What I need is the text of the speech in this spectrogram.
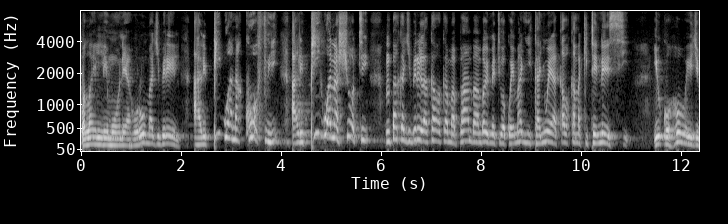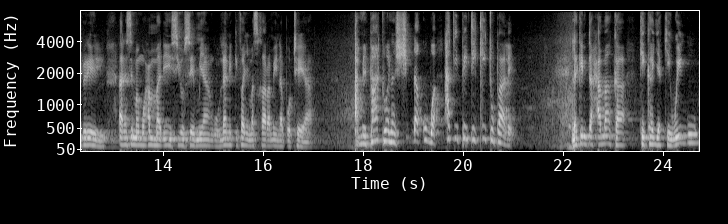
Wallahi, nilimuonea huruma Jibril. Alipigwa na kofi, alipigwa na shoti, mpaka Jibril akawa kama pamba ambayo imetiwa kwa maji ikanywea, akawa kama kitenesi. Yuko hoi Jibril, anasema Muhammadi, siyo sehemu yangu, na nikifanya maskhara mimi napotea. Amepatwa na shida kubwa, hakipiti kitu pale, lakini tahamaka, kikaja kiwingu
